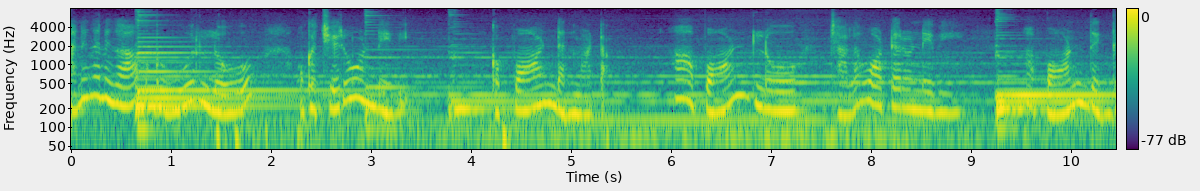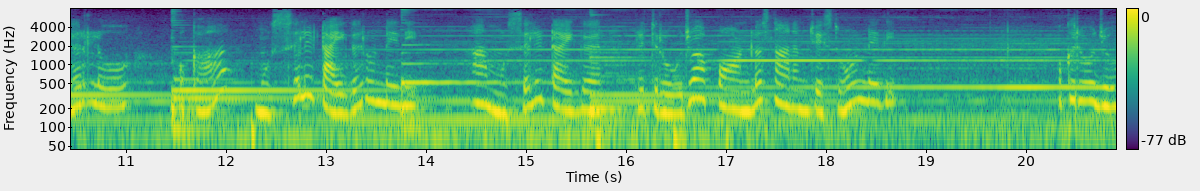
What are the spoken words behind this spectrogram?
అనగనగా ఒక ఊరిలో ఒక చెరువు ఉండేది. ఒక పాండ్ అన్నమాట. ఆ పాండ్లో చాలా వాటర్ ఉండేవి. ఆ పాండ్ దగ్గరలో ఒక ముసలి టైగర్ ఉండేది. ఆ ముసలి టైగర్ ప్రతిరోజు ఆ పాండ్లో స్నానం చేస్తూ ఉండేది. ఒకరోజు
